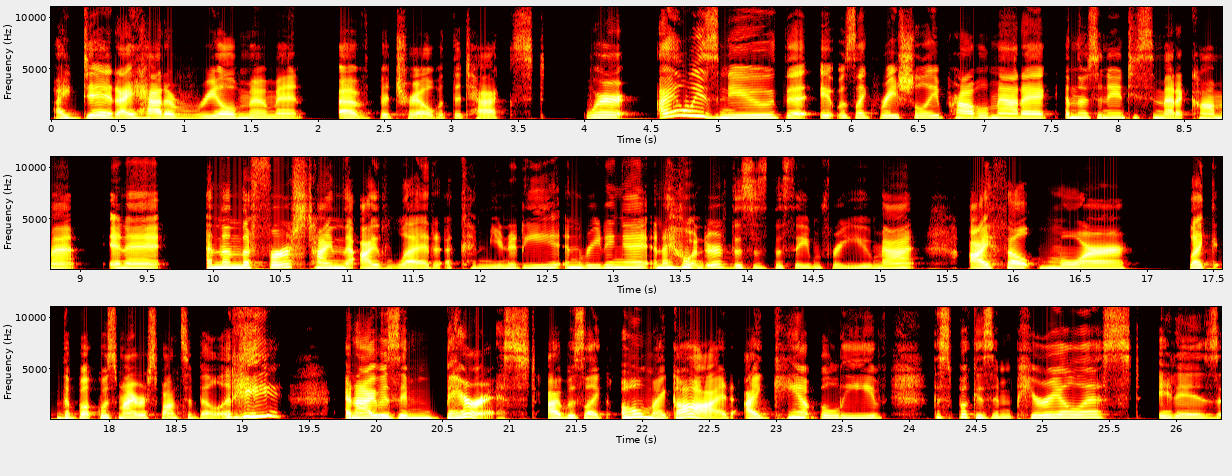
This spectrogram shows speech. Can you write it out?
i did. I had a real moment of betrayal with the text where i always knew that it was like racially problematic and there's an anti-semitic comment in it and then the first time that I led a community in reading it, and I wonder if mm-hmm. this is the same for you, Matt, I felt more like the book was my responsibility. And I was embarrassed. I was like, oh my God, I can't believe this book is imperialist. It is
